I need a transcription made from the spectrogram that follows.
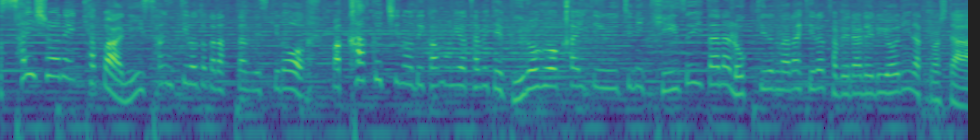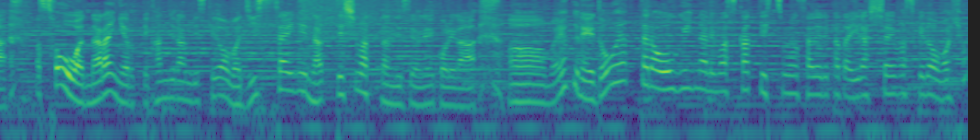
最初はねキャパ2、3キロとかだったんですけど、まあ、各地のデカ盛りを食べてブログを書いているうちに気づいたら6キロ7キロ食べられるようになってました。まあ、そうはならんやろって感じなんですけど、まあ、実際ね、なってしまったんですよね、これが。あまあ、よくね、どうやったら大食いになれますかって質問される方いらっしゃいますけど、まあ、ひょっ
